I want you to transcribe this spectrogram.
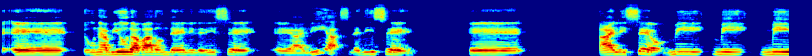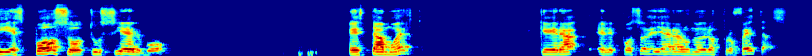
eh, una viuda va donde él y le dice a Elías, le dice a Eliseo, mi, mi, mi esposo, tu siervo, está muerto que era el esposo de ella era uno de los profetas.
